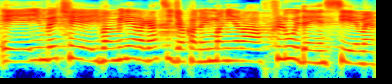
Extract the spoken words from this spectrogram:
e invece i bambini e i ragazzi giocano in maniera fluida insieme.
